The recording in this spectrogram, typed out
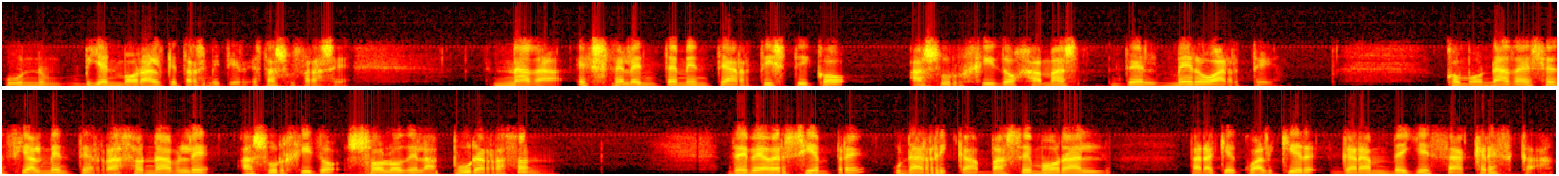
un bien moral que transmitir. Esta es su frase. Nada excelentemente artístico ha surgido jamás del mero arte, como nada esencialmente razonable ha surgido sólo de la pura razón. Debe haber siempre una rica base moral para que cualquier gran belleza crezca.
